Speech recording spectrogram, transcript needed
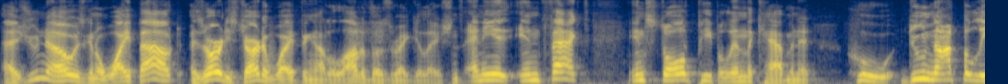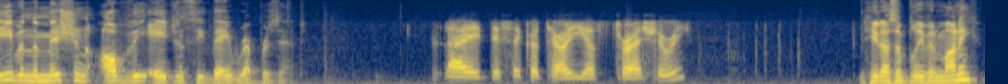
as you know, is going to wipe out, has already started wiping out a lot of those regulations. And he, in fact, installed people in the cabinet who do not believe in the mission of the agency they represent. like the secretary of treasury He doesn't believe in money.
